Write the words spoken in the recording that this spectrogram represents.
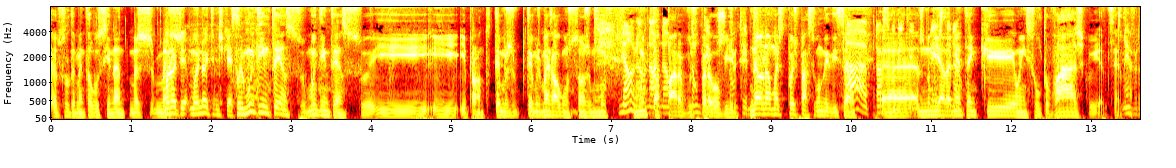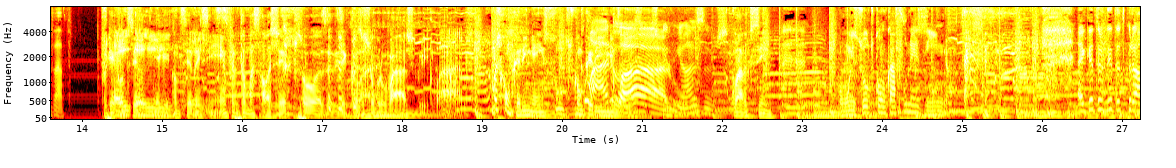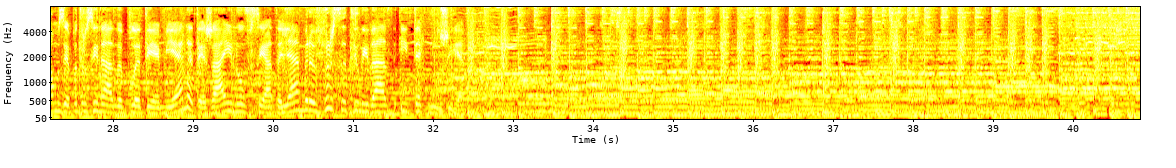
absolutamente alucinante, mas. mas Uma noite, uma noite inesquecível. foi muito intenso, muito intenso. E, e- e pronto, temos, temos mais alguns sons mu Não, não, muito não, aparvos Não para temos, ouvir. não não, não, mas depois para a segunda edição. Ah, para a segunda temos, para nomeadamente esta em que eu insulto o Vasco e etc. É verdade. Porque Ei, aconteceu, ei, tinha que acontecer assim. Enfrenta uma sala cheia de pessoas a dizer coisas sobre o Vasco e claro. Mas com carinho, é insultos com Claro, carinho. Claro. carinhosos. Claro que sim. Um insulto com cafunézinho. A caderneta de cromos é patrocinada pela TMN, até já, e o novo Seat Alhambra, versatilidade e tecnologia.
